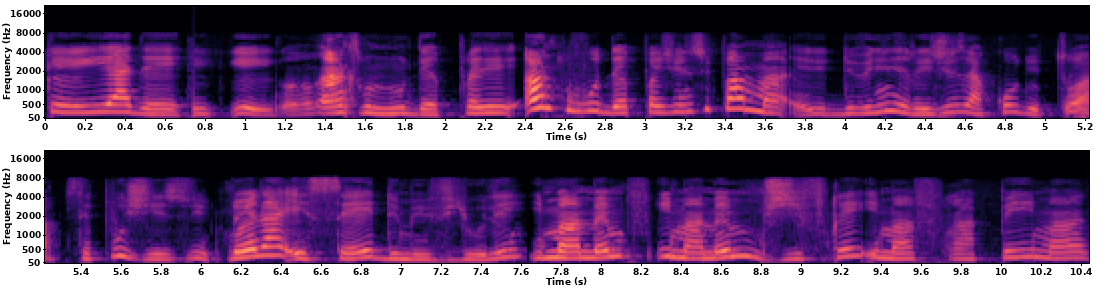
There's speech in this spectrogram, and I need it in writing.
qu'il y a des entre nous des prêts, entre vous des prêts. Je ne suis pas euh, devenue religieuse à cause de toi. C'est pour Jésus. Donc il a essayé de me violer. Il m'a même, il m'a même giflé, il m'a frappé, il m'a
